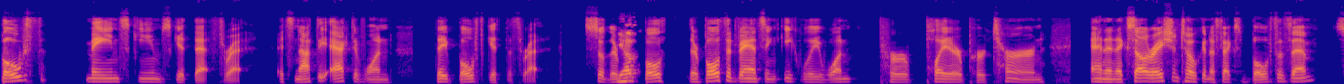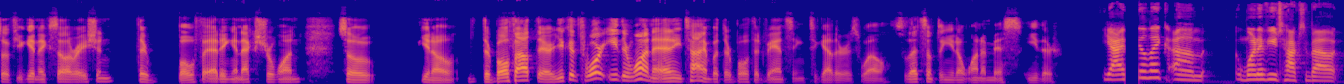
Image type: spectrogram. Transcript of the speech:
both main schemes get that threat. It's not the active one; they both get the threat. So they're Yep. both they're both advancing equally, one per player per turn, and an acceleration token affects both of them. So if you get an acceleration, they're both adding an extra one. So you know they're both out there. You can thwart either one at any time, but they're both advancing together as well. So that's something you don't want to miss either. Yeah, I feel like um one of you talked about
